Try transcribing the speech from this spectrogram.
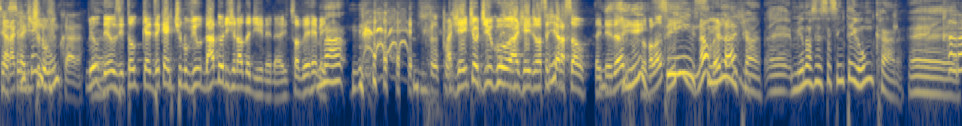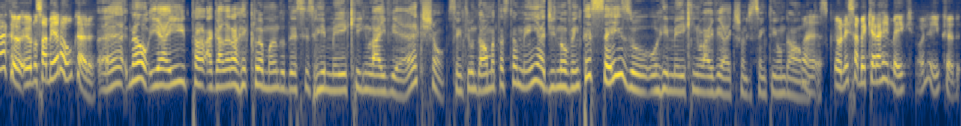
Caraca, a gente não 61, viu. cara. Meu É. Deus, então quer dizer que a gente não viu nada original da Disney, né? A gente só vê remake. Na- A gente, eu digo, a gente, nossa geração, tá entendendo? Sim, Tô falando? Sim, não, sim, verdade. cara. É 1961, cara. É, Caraca, eu não sabia não, cara. é, não, e aí tá a galera reclamando desses remake em live action. 101 Dálmatas também é de 96 o, o remake em live action de 101 Dálmatas. Eu nem sabia que era remake. Olha aí, cara.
